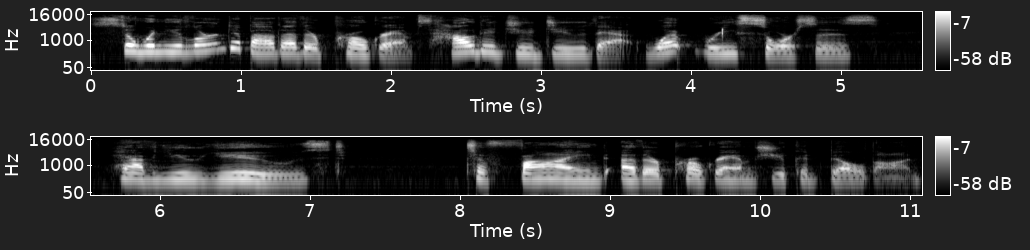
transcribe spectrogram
So, when you learned about other programs, how did you do that? What resources have you used to find other programs you could build on?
